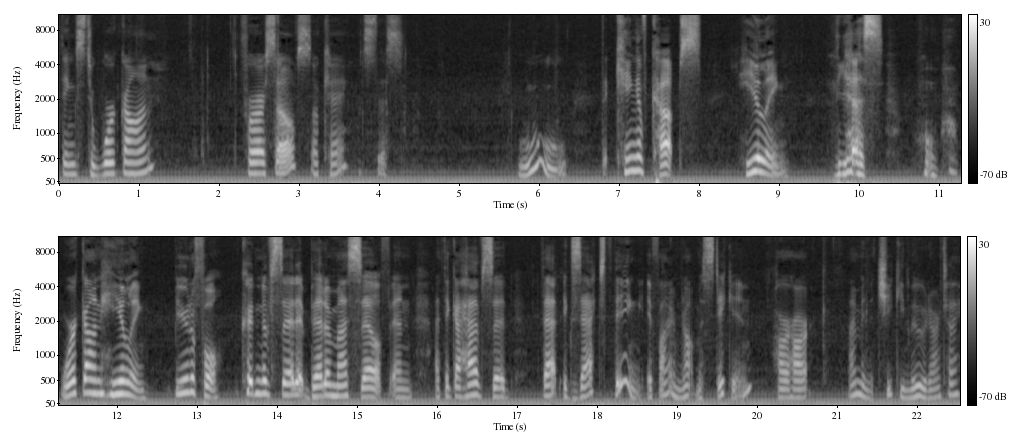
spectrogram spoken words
things to work on. for ourselves. Okay, what's this? Ooh, the King of Cups. Healing. Yes, work on healing. Beautiful. Couldn't have said it better myself, and I think I have said that exact thing, if I am not mistaken. Har har. I'm in a cheeky mood, aren't I?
